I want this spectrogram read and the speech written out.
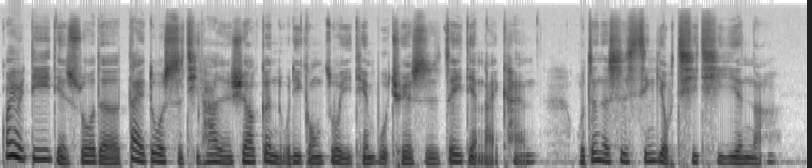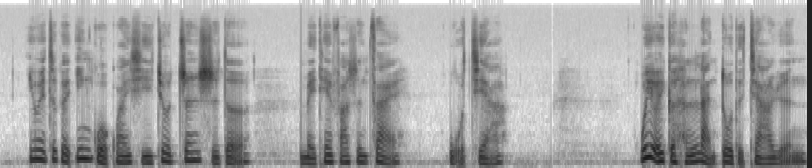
关于第一点说的怠惰使其他人需要更努力工作以填补缺失这一点来看。我真的是心有戚戚焉呐，因为这个因果关系就真实的每天发生在我家。我有一个很懒惰的家人，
